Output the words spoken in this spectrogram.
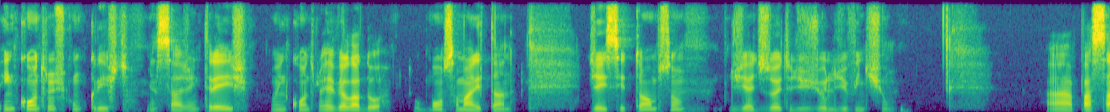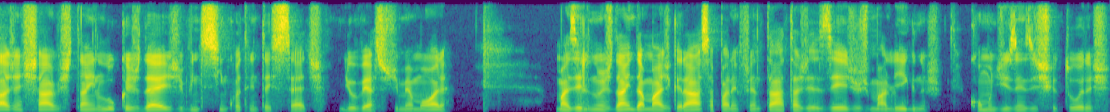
Encontros com Cristo. Mensagem 3. O encontro revelador. O bom samaritano. J.C. Thompson, dia 18 de julho de 21. A passagem-chave está em Lucas 10, de 25 a 37, e o verso de memória. Mas ele nos dá ainda mais graça para enfrentar tais desejos malignos, como dizem as Escrituras.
